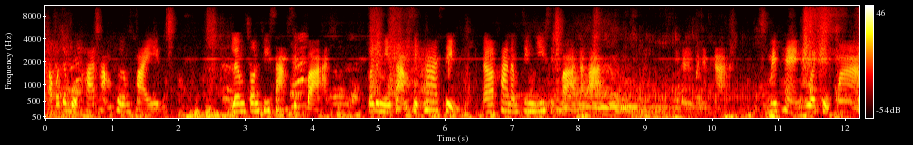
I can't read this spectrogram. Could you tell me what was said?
เขาก็จะบวกค่าทำเพิ่มไป เริ่มต้นที่ 30 บาท ก็จะมี 30 50 แล้วก็ค่าน้ำจิ้ม 20 บาทนะคะนี่เลยบรรยากาศ ไม่แพงด้วยถูกมาก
